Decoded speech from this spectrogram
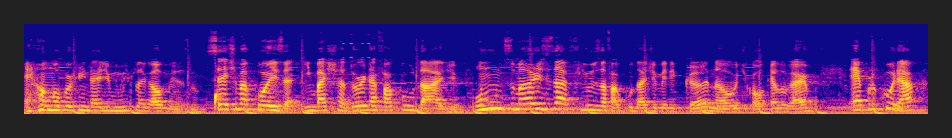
é uma oportunidade muito legal mesmo. Sétima coisa, embaixador da faculdade. Um dos maiores desafios da faculdade americana ou de qualquer lugar é procurar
